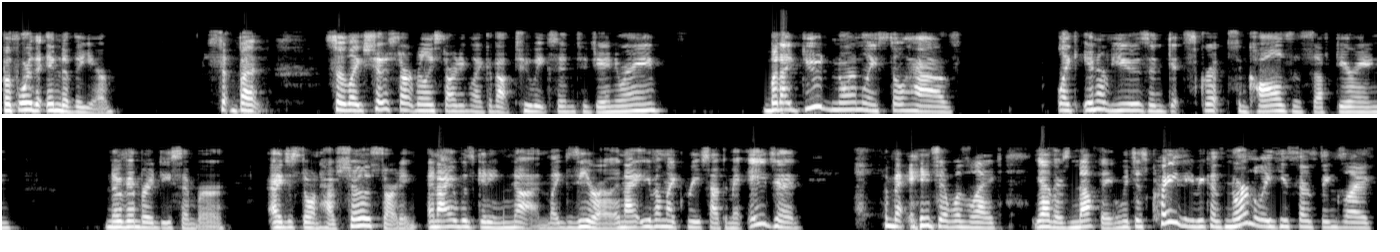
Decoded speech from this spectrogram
before the end of the year. So, but so like shows start really starting like about two weeks into January. But I do normally still have like interviews and get scripts and calls and stuff during November and December. I just don't have shows starting. And I was getting none, like zero. And I even like reached out to my agent. My agent was like, Yeah, there's nothing, which is crazy because normally he says things like,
